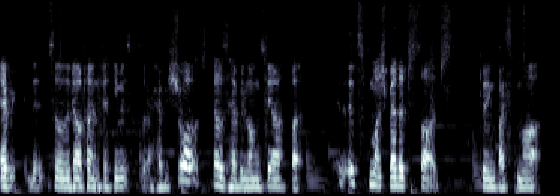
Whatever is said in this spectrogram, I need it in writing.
every so the delta in 15 minutes was a heavy short. That was heavy longs here, but it's much better to start just doing by smart,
